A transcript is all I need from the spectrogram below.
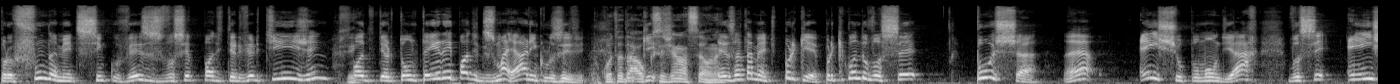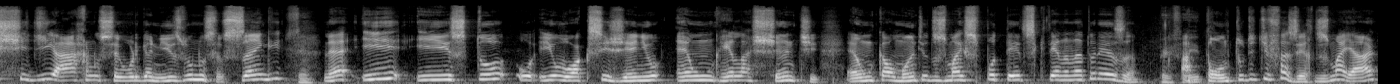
profundamente cinco vezes, você pode ter vertigem, Sim. pode ter tonteira e pode desmaiar, inclusive. Por conta da oxigenação, né? Exatamente. Por quê? Porque quando você puxa né, enche o pulmão de ar, você enche de ar no seu organismo, no seu sangue, Sim. né? E, e isto o, e o oxigênio é um relaxante, é um calmante dos mais potentes que tem na natureza, Perfeito. a ponto de te fazer desmaiar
